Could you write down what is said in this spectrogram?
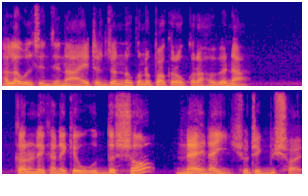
আল্লাহ বলছেন যে, না, এটার জন্য কোনো পাকড়াও করা হবে না। কারণ এখানে কেউ উদ্দেশ্য নেয় নাই সঠিক বিষয়।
